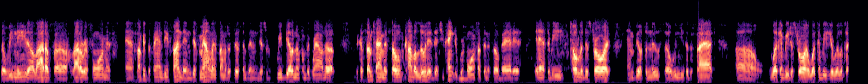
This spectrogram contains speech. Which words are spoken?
So we need a lot of uh, a lot of reform and, and some people saying defunding, dismantling some of the systems and just rebuilding them from the ground up because sometimes it's so convoluted that you can't reform something that's so bad. It's, it has to be totally destroyed and built anew. So we need to decide uh, what can be destroyed, what can be rehabilitated,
